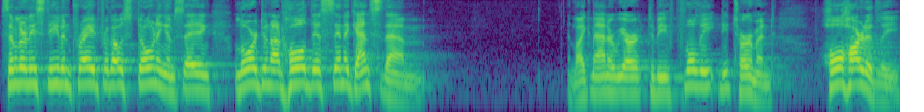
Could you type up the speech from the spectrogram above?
Similarly, Stephen prayed for those stoning him, saying, Lord, do not hold this sin against them. In like manner, we are to be fully determined, wholeheartedly,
